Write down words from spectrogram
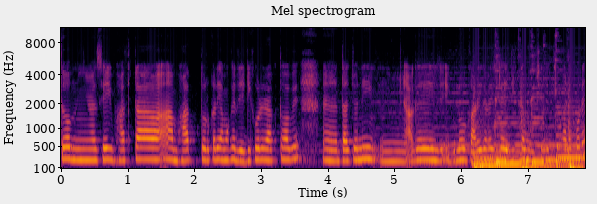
তো সেই ভাতটা ভাত তরকারি আমাকে রেডি করে রাখতে হবে। তার জন্যই আগে এগুলো গাড়ি গাড়িটা এদিকটা মুছে নিচ্ছি ভালো করে।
